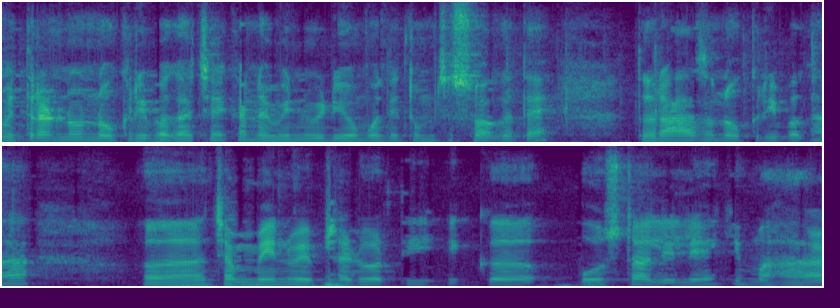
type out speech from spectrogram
मित्रांनो नोकरी बघाच्या एका नवीन व्हिडिओमध्ये तुमचं स्वागत आहे. तर आज नोकरी बघा च्या मेन वेबसाईटवरती एक पोस्ट आलेली आहे की महा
